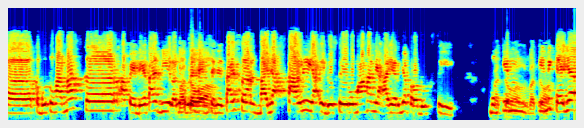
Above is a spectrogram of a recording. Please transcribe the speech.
uh, kebutuhan masker, APD tadi, lalu kemudian hand sanitizer, banyak sekali yang industri rumahan yang akhirnya produksi. Mungkin betul, betul. ini kayaknya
